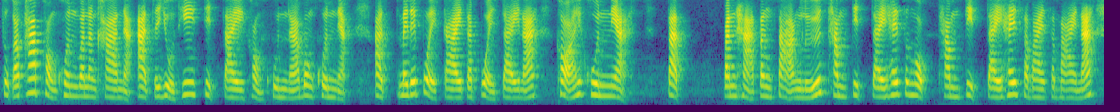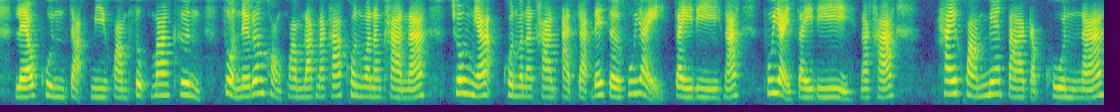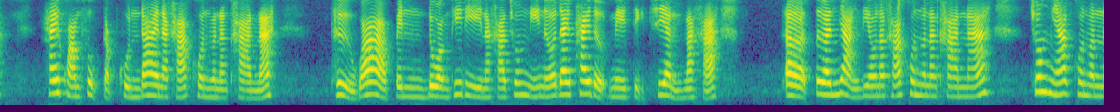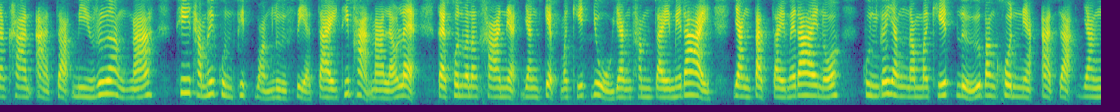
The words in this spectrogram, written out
สุขภาพของคนวันอังคารเนี่ยอาจจะอยู่ที่จิตใจของคุณนะบางคนเนี่ยอาจไม่ได้ป่วยกายแต่ป่วยใจนะ ขอให้คุณเนี่ยตัด ปัญหาต่างๆ หรือทำจิตใจให้สงบทำจิตใจให้สบายๆนะ แล้วคุณจะมีความสุขมากขึ้น ส่วนในเรื่องของความรักนะคะ คนวันอังคารนะ ช่วงเนี้ยคนวันอังคารอาจจะได้เจอผู้ใหญ่ใจดีนะ ผู้ใหญ่ใจดีนะคะ ให้ความเมตตากับคุณนะ ให้ความสุขกับคุณได้นะคะ คนวันอังคารนะถือว่าเป็นดวงที่ดีนะคะ ช่วงนี้เนอะได้ไพ่เดอะเมจิกเชียนนะคะ เอ่อเตือนอย่างเดียวนะคะ คนวันอังคารนะ ช่วงนี้คนวันอังคารอาจจะมีเรื่องนะ ที่ทำให้คุณผิดหวังหรือเสียใจที่ผ่านมาแล้วแหละ แต่คนวันอังคารเนี่ยยังเก็บมาคิดอยู่ยังทำใจไม่ได้ ยังตัดใจไม่ได้เนอะคุณก็ยังนำมาคิดหรือบางคนเนี่ยอาจจะยัง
